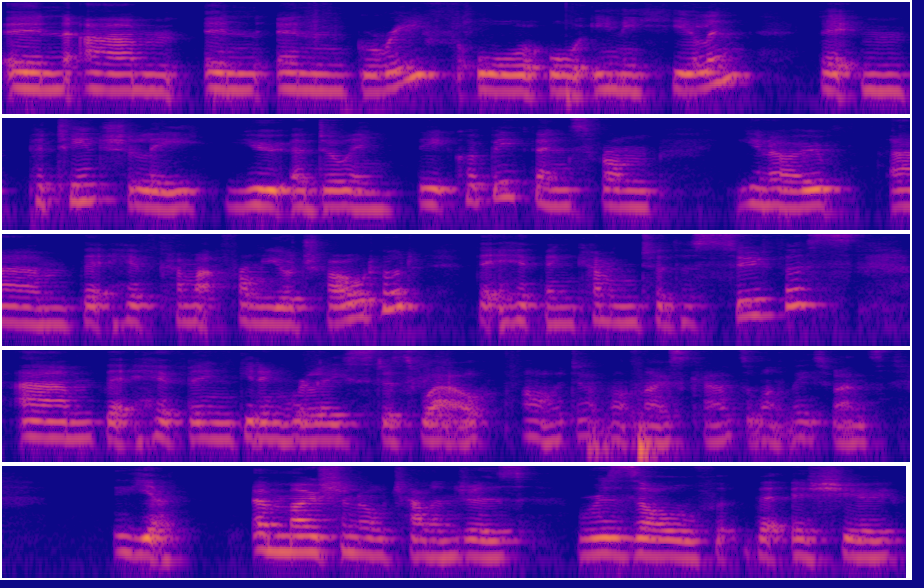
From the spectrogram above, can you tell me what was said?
in um, in in grief or or any healing that potentially you are doing. There could be things from you know um, that have come up from your childhood that have been coming to the surface um, that have been getting released as well. Oh, I don't want those cards. I want these ones. Yeah, emotional challenges resolve the issue.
